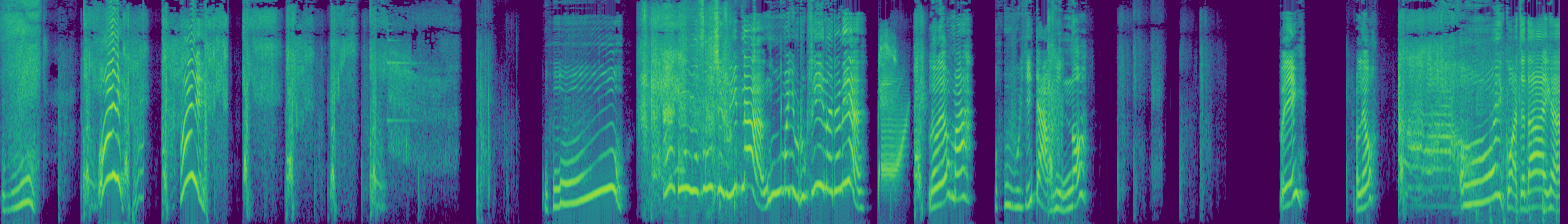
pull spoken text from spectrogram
โอ้โหเฮ้ย เฮ้ย โอ้โห งูสู้ชีวิตน่ะ งูมาอยู่ทุกที่เลยนะเนี่ย เร็วๆมา โอ้โหยี่ดาบ หินเนาะตัวเองมาเร็ว โอ้ยกว่าจะได้ค่ะ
